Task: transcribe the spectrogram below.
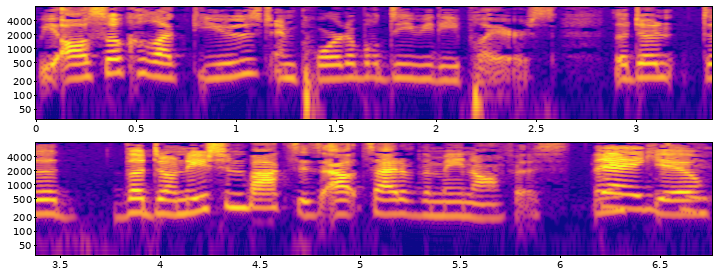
We also collect used and portable DVD players. The don- the, the donation box is outside of the main office. Thank, Thank you.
